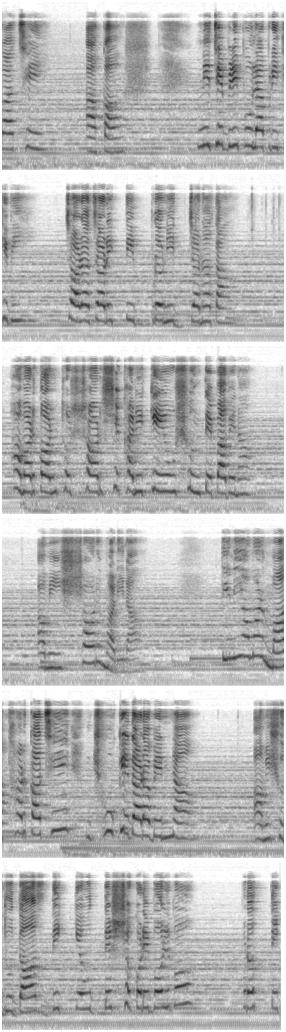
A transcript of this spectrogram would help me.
কাছে আকাশ, নিচে বিপুলা পৃথিবী চরাচরের তীব্র নির্জনতা। আমার কণ্ঠস্বর সেখানে কেউ শুনতে পাবে না। আমি ঈশ্বর মানি না। তিনি আমার মাথার কাছে ঝুঁকে দাঁড়াবেন না। আমি শুধু দশ দিককে উদ্দেশ্য করে বলব, প্রত্যেক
